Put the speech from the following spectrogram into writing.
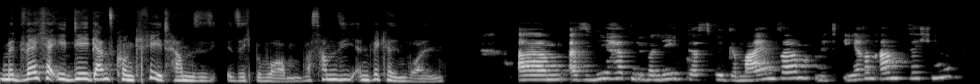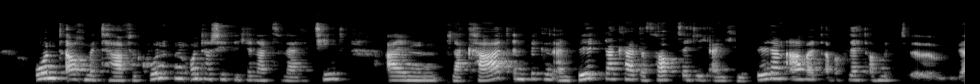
mit welcher Idee ganz konkret haben Sie sich beworben? Was haben Sie entwickeln wollen? Ähm, also wir hatten überlegt, dass wir gemeinsam mit Ehrenamtlichen und auch mit Tafelkunden unterschiedlicher Nationalität ein Plakat entwickeln, ein Bildplakat, das hauptsächlich eigentlich mit Bildern arbeitet, aber vielleicht auch mit äh,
